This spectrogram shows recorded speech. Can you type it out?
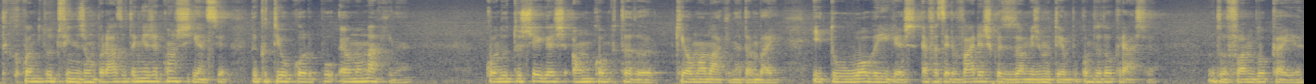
De que quando tu defines um prazo, tenhas a consciência de que o teu corpo é uma máquina. Quando tu chegas a um computador, que é uma máquina também, e tu o obrigas a fazer várias coisas ao mesmo tempo, o computador cracha, o telefone bloqueia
